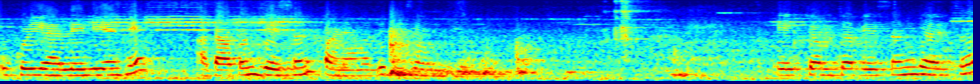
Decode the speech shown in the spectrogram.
उकळी आलेली आहे. आता आपण बेसन पाण्यामध्ये भिजवून घेऊ. एक चमचा बेसन घ्यायचं.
